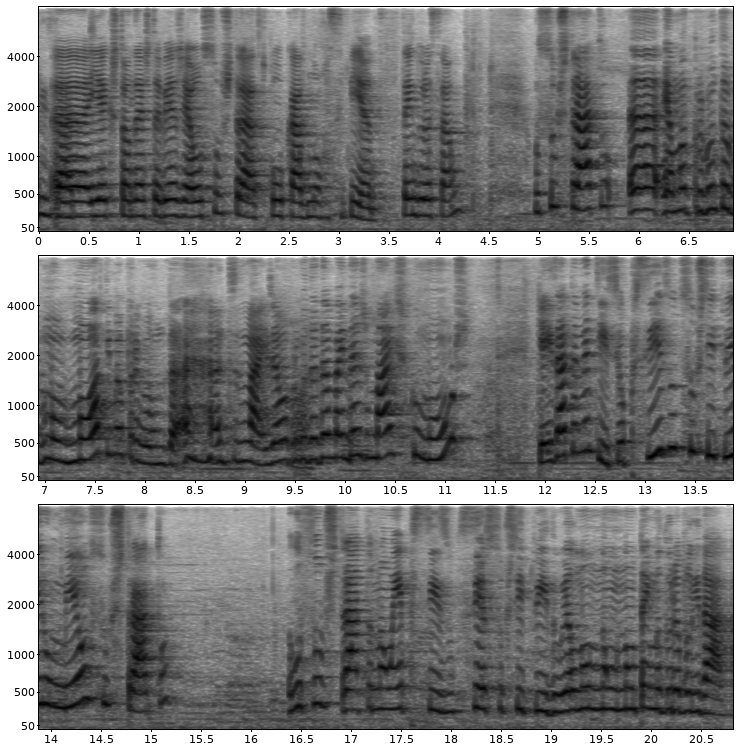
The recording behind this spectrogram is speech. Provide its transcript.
Uh, e a questão desta vez é o substrato colocado no recipiente. Tem duração? O substrato uh, é uma pergunta, uma, uma, ótima pergunta, antes de mais. É uma pergunta também das mais comuns que é exatamente isso. Eu preciso de substituir o meu substrato o substrato não é preciso de ser substituído, ele não, não, não tem uma durabilidade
